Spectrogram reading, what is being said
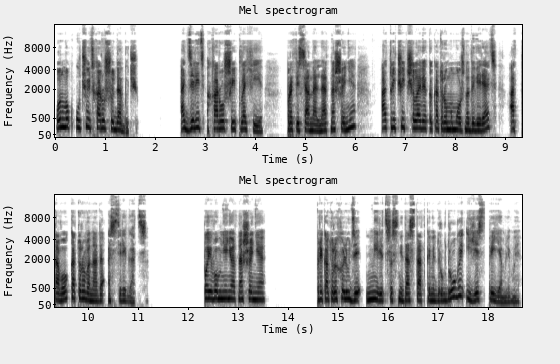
Он мог учуять хорошую добычу, отделить хорошие и плохие профессиональные отношения, отличить человека, которому можно доверять, от того, которого надо остерегаться. По его мнению, отношения, при которых люди мирятся с недостатками друг друга, и есть приемлемые.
